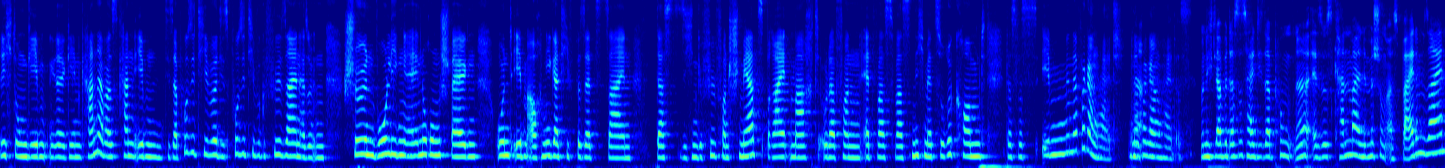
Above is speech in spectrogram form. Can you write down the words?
Richtungen geben, äh, gehen kann. Aber es kann eben dieser positive, dieses positive Gefühl sein, also in schönen, wohligen Erinnerungen schwelgen und eben auch negativ besetzt sein, dass sich ein Gefühl von Schmerz breit macht oder von etwas, was nicht mehr zurückkommt, das was eben in der Vergangenheit, in ja. der Vergangenheit ist. Und ich glaube, das ist halt dieser Punkt, ne? Also es kann mal eine Mischung aus beidem sein.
